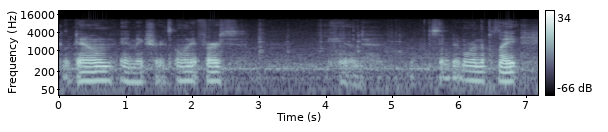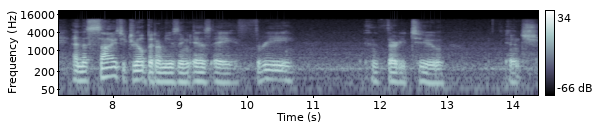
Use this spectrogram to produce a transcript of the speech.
go down and make sure it's on it first and just a little bit more on the plate. And the size drill bit I'm using is a 3 and 32 inch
